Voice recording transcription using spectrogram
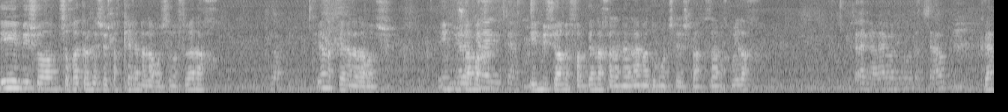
אם מישהו צוחק על זה שיש לך קרן על הראש, זה מפריע לך? לא. כי אין לך קרן על הראש. אם מישהו אלא היה כן כן. אם מישהו היה מפרגן לך על הנעליים האדומות שיש לך, זה היה מחמיא לך? כן, נעליים אדומות עכשיו. כן?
